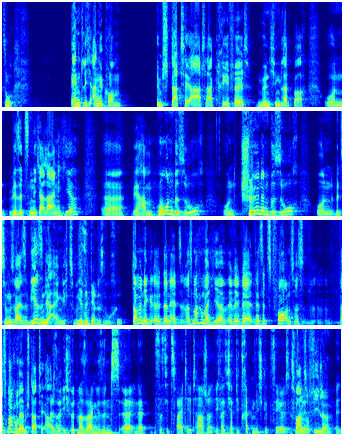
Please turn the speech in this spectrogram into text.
So. Endlich angekommen im Stadttheater Krefeld München-Gladbach. Und wir sitzen nicht alleine hier. Äh, wir haben hohen Besuch und schönen Besuch und beziehungsweise wir sind ja eigentlich zu Besuch. Wir sind der Besuch. Dominik, äh, dann äh, was machen wir hier? Wer, wer, wer sitzt vor uns? Was, was machen wir im Stadttheater? Also ich würde mal sagen, wir sind äh, in der, ist das die zweite Etage? Ich weiß, ich habe die Treppen nicht gezählt. Es waren äh, so viele. Äh,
